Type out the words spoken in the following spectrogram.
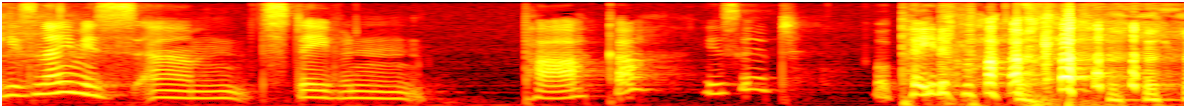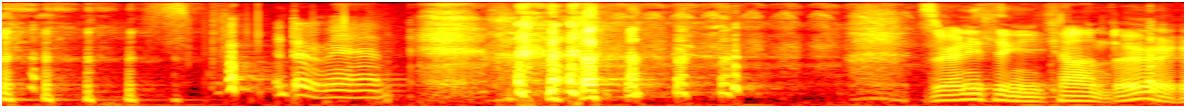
his name is um, Stephen Parker, is it? Or Peter Parker? Spider Man. Is there anything you can't do?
